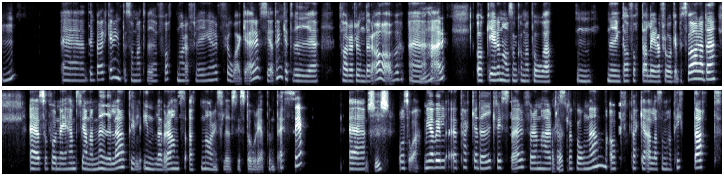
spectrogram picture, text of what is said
Mm. Eh, det verkar inte som att vi har fått några fler frågor så jag tänker att vi eh, tar och rundar av mm. här. Och är det någon som kommer på att mm, ni inte har fått alla era frågor besvarade så får ni hemskt gärna mejla till inleverans näringslivshistoria.se. Precis. Och så. Men jag vill tacka dig Christer för den här tack, presentationen tack. och tacka alla som har tittat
